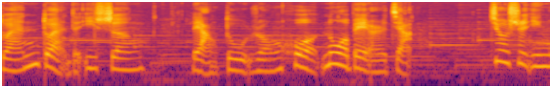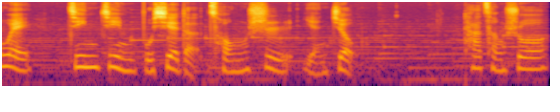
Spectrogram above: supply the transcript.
短短的一生，两度荣获诺贝尔奖，就是因为精进不懈地从事研究。他曾说：“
